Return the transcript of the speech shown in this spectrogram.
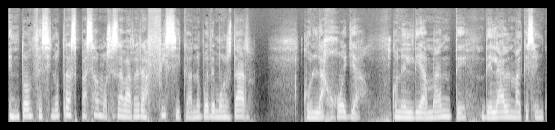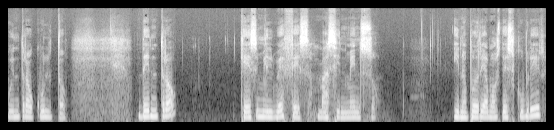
Entonces, si no traspasamos esa barrera física, no podemos dar con la joya, con el diamante del alma que se encuentra oculto dentro que es mil veces más inmenso. Y no podríamos descubrir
